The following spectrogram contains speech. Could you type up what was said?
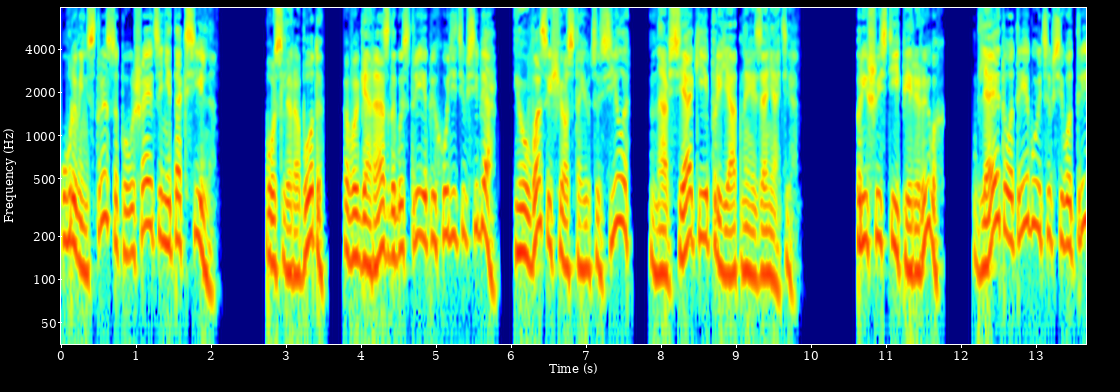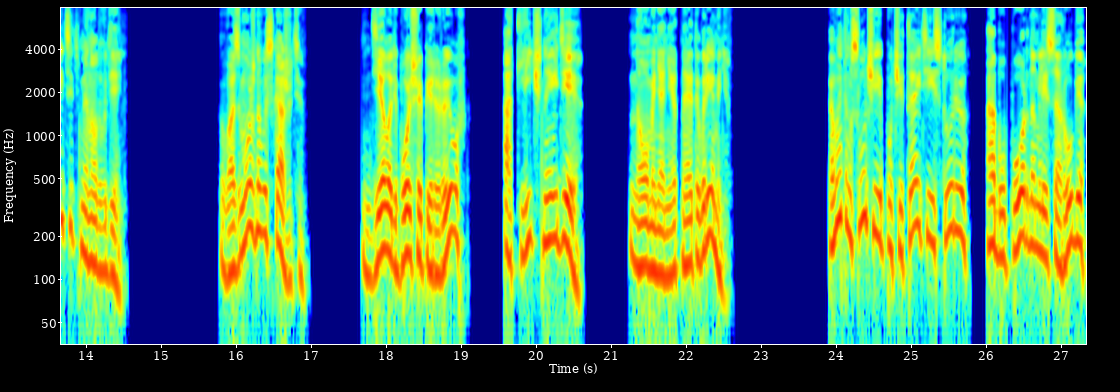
уровень стресса повышается не так сильно. После работы вы гораздо быстрее приходите в себя, и у вас еще остаются силы на всякие приятные занятия. При шести перерывах для этого требуется всего 30 минут в день. Возможно, вы скажете, делать больше перерывов — отличная идея, но у меня нет на это времени. В этом случае почитайте историю об упорном лесорубе,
